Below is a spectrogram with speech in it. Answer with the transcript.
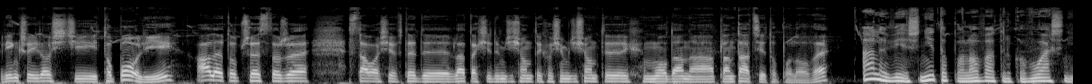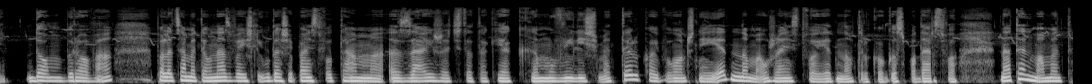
większej ilości topoli, ale to przez to, że stała się wtedy w latach 70., 80. moda na plantacje topolowe. Ale wieś nie topolowa, tylko właśnie Dąbrowa. Polecamy tę nazwę, jeśli uda się Państwu tam zajrzeć, to tak jak mówiliśmy, tylko i wyłącznie jedno małżeństwo, jedno tylko gospodarstwo na ten moment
